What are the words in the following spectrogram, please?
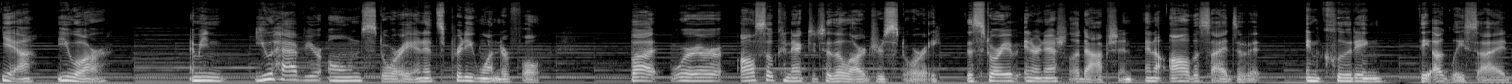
Yeah, you are. I mean, you have your own story, and it's pretty wonderful. But we're also connected to the larger story the story of international adoption and all the sides of it, including the ugly side.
